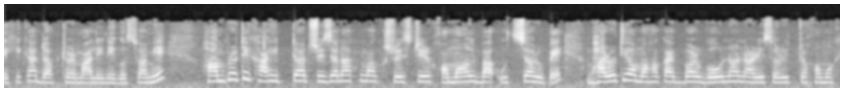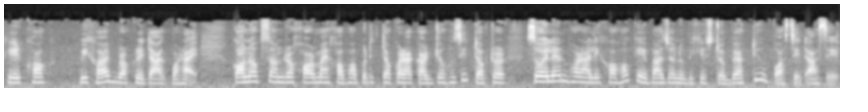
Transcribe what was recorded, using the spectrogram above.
লেখিকা ডক্টৰ মালিনী গোস্বামীয়ে সাম্প্ৰতিক সাহিত্যত সৃজনাত্মক সৃষ্টিৰ সমল বা উচ্চৰূপে ভাৰতীয় মহাকাব্যৰ গৌণ নাৰী চৰিত্ৰসমূহ শীৰ্ষক বিষয়ত বক্তৃতা আগবঢ়ায়। কনক চন্দ্ৰ শৰ্মাই সভাপতিত্ব কৰা কাৰ্যসূচীত ডক্টৰ শৈলেন ভৰালীসহ কেইবাজনো বিশিষ্ট ব্যক্তি উপস্থিত আছিল।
